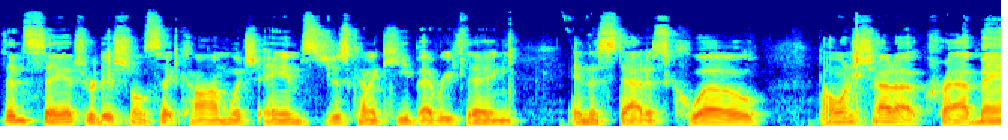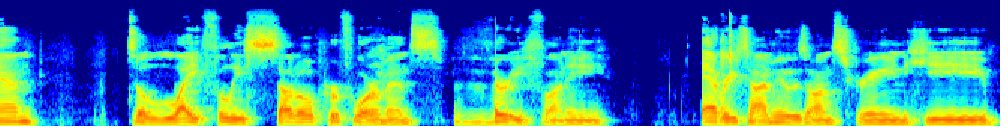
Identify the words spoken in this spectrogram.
than, say, a traditional sitcom, which aims to just kind of keep everything in the status quo. I want to shout out Crabman. Delightfully subtle performance, very funny. Every time he was on screen, he,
